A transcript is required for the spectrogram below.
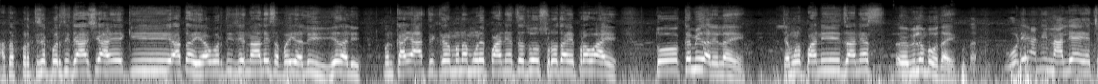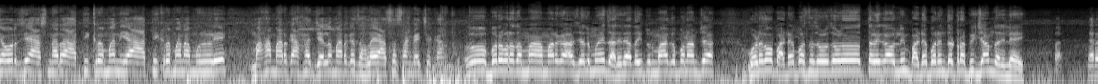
आता प्रत्यक्ष परिस्थिती अशी आहे की आता यावरती जे नाले सफाई झाली हे झाली पण काही अतिक्रमणामुळे पाण्याचा जो स्रोत आहे प्रवाह आहे तो कमी झालेला आहे. त्यामुळे पाणी जाण्यास विलंब होत आहे. ओढे आणि नाल्या याच्यावर जे असणारं अतिक्रमण या अतिक्रमणामुळे महामार्ग हा जलमार्ग झालाय असं सांगायचं का? हो बरोबर. आता महामार्ग हा जलमय झालेला आता इथून मागं पण आमच्या वडगाव पाट्यापासून जवळजवळ तळेगाव लिंब पाट्यापर्यंत ट्रॅफिक जाम झालेले आहे. तर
